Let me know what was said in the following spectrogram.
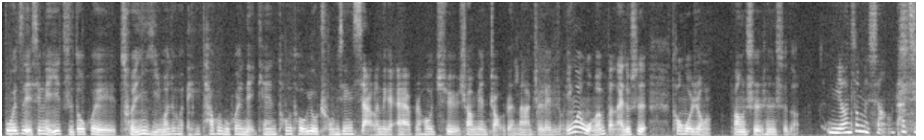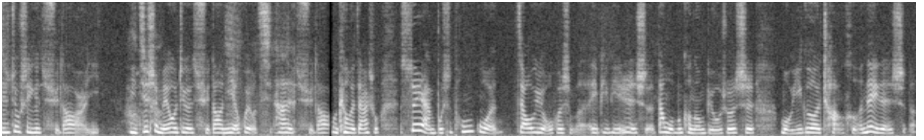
不会自己心里一直都会存疑吗？就会哎，他会不会哪天偷偷又重新下了那个 app，然后去上面找人啊之类这种？因为我们本来就是通过这种方式认识的。你要这么想，它其实就是一个渠道而已。你即使没有这个渠道，你也会有其他的渠道。我跟我家属虽然不是通过交友或什么 APP 认识的，但我们可能比如说是某一个场合内认识的，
